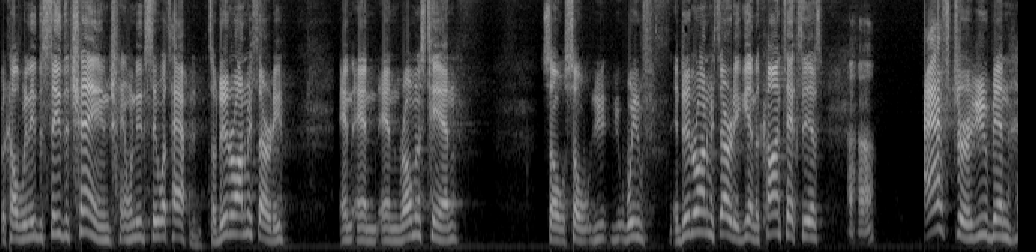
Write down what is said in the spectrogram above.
because we need to see the change and we need to see what's happening. So Deuteronomy 30 and and and Romans 10. So so you, you- we've in Deuteronomy 30 again. The context is Uh-huh. after you've been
